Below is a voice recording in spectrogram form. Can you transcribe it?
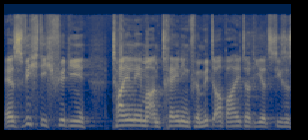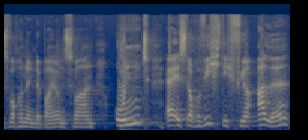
Er ist wichtig für die Teilnehmer am Training für Mitarbeiter, die jetzt dieses Wochenende bei uns waren. Und er ist auch wichtig für alle,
